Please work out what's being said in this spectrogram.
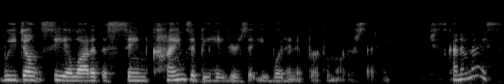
we don't see a lot of the same kinds of behaviors that you would in a brick and mortar setting, which is kind of nice.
